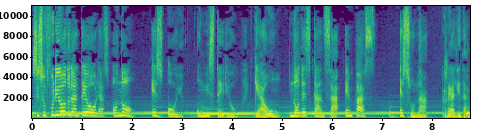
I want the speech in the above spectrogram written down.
Si sufrió durante horas o no, es hoy un misterio que aún no descansa en paz. Es una realidad.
